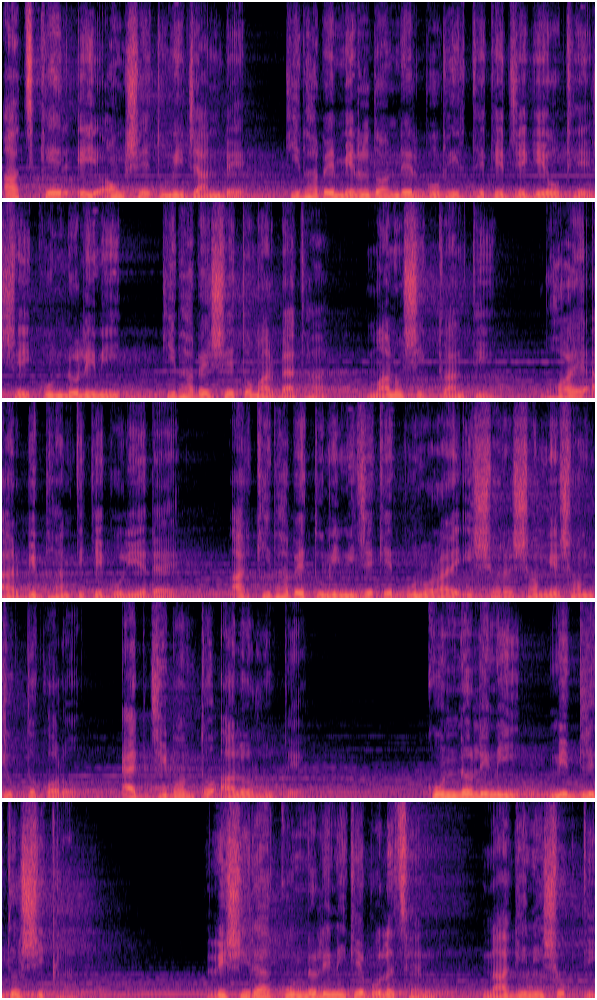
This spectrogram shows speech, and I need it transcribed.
আজকের এই অংশে তুমি জানবে কীভাবে মেরুদণ্ডের গভীর থেকে জেগে ওঠে সেই কুণ্ডলিনী, কীভাবে সে তোমার ব্যথা, মানসিক ক্লান্তি, ভয় আর বিভ্রান্তিকে গলিয়ে দেয়, আর কীভাবে তুমি নিজেকে পুনরায় ঈশ্বরের সঙ্গে সংযুক্ত করো এক জীবন্ত আলোর রূপে। কুণ্ডলিনী নিদ্রিত শিখা। ঋষিরা কুণ্ডলিনীকে বলেছেন, নাগিনী শক্তি,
